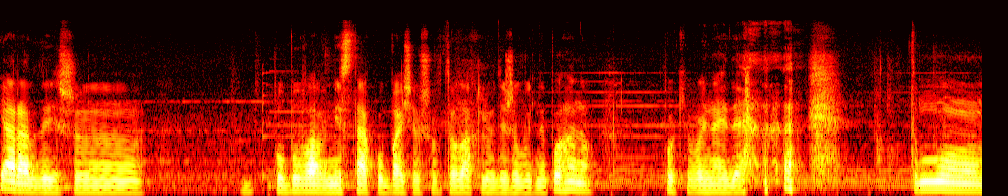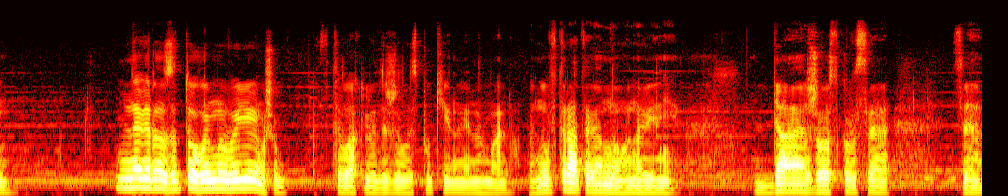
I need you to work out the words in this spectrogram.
Я радий, що побував в містах, побачив, що в тилах люди живуть непогано, поки війна йде. Тому, мабуть, за того і ми воюємо, щоб в тилах люди жили спокійно і нормально. Ну, втратили много на війні. Да, жорстко все це.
